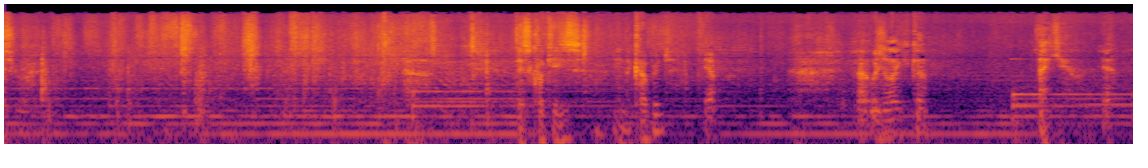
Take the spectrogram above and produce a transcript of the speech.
Sure. Uh, there's cookies in the cupboard. Yep. Uh, would you like a cup? Thank you. Yeah.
